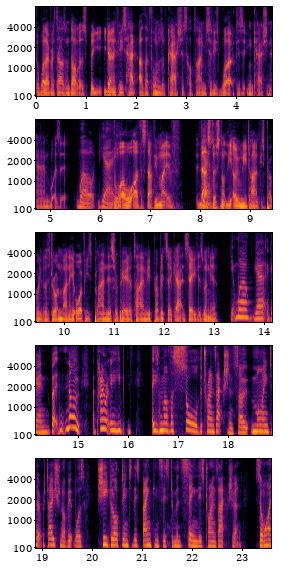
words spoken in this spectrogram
well over a thousand dollars, but you don't know if he's had other forms of cash this whole time. You said he's worked. Is it in cash in hand? What is it? Well, yeah. Or, or other stuff. He might have. That's yeah. just not the only time he's probably withdrawn money. Or if he's planned this for a period of time, he'd probably take it out in stages, wouldn't you? Well, yeah, again. But no, apparently he his mother saw the transaction. So my interpretation of it was she'd logged into this banking system and seen this transaction. So I,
